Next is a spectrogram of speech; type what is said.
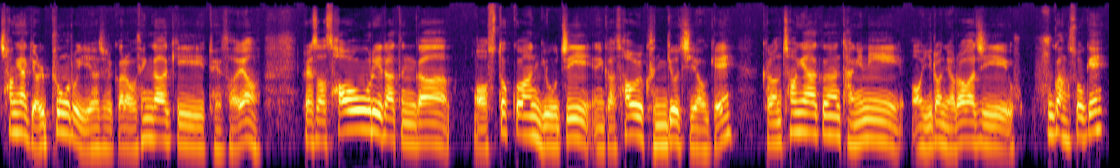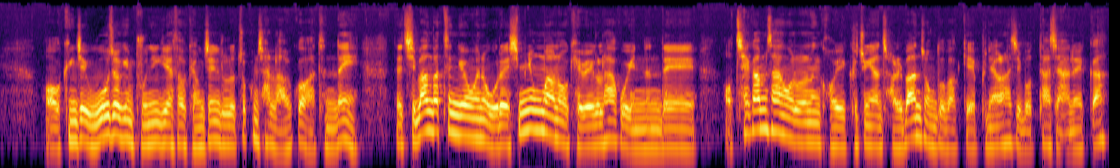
청약 열풍으로 이어질 거라고 생각이 돼서요. 그래서 서울이라든가 어, 수도권 요지, 그러니까 서울 근교 지역에 그런 청약은 당연히 어, 이런 여러 가지 후광 속에 어, 굉장히 우호적인 분위기에서 경쟁률도 조금 잘 나올 것 같은데 지방 같은 경우에는 올해 16만 호 계획을 하고 있는데 어, 체감상으로는 거의 그 중에 한 절반 정도밖에 분양을 하지 못하지 않을까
